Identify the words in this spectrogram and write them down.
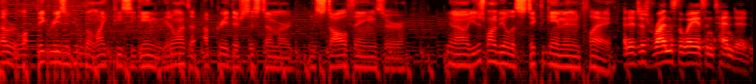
a big reason people don't like PC gaming. They don't have to upgrade their system or install things or, you know, you just want to be able to stick the game in and play. and it just runs the way it's intended.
